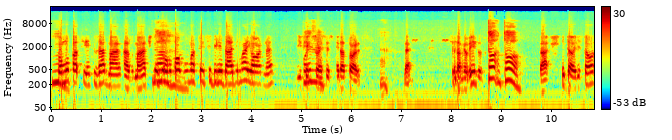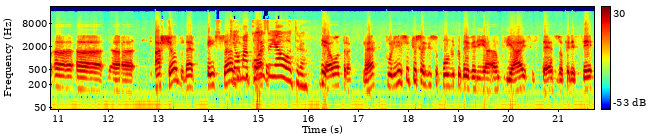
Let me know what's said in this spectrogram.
hum. como pacientes asmáticos uhum. ou com alguma sensibilidade maior, né? De infecções é. respiratórias. Ah. Né? Você está me ouvindo? Tô, tô. Tá? Então, eles estão uh, uh, uh, achando, né? Pensando. Que é uma que coisa e a outra. E é outra, né? Por isso que o serviço público deveria ampliar esses testes, oferecer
